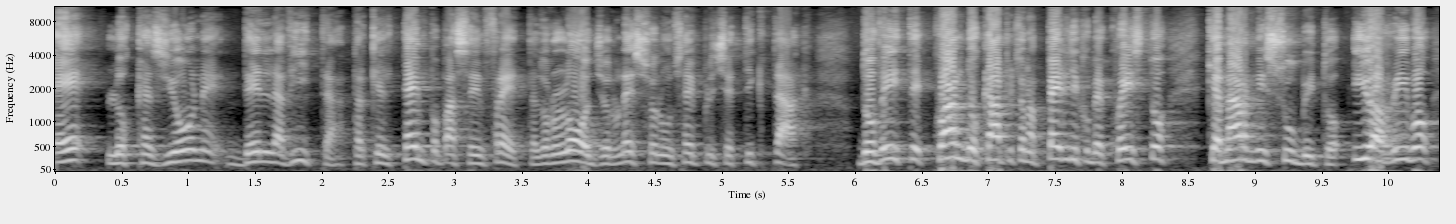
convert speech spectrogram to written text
è l'occasione della vita, perché il tempo passa in fretta, l'orologio non è solo un semplice tic-tac. Dovete, quando capitano appelli come questo, chiamarmi subito. Io arrivo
